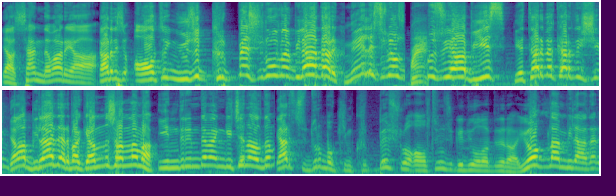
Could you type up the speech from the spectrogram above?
Ya sen de var ya. Kardeşim altın yüzük 45 euro ne birader? Neyle siliyoruz ya biz? Yeter be kardeşim. Ya birader bak yanlış anlama. İndirimde ben geçen aldım. Gerçi dur bakayım 45 euro altın yüzük ediyor olabilir ha. Yok lan birader.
